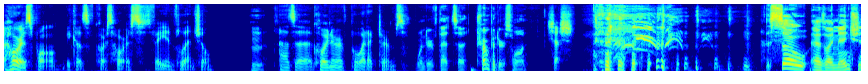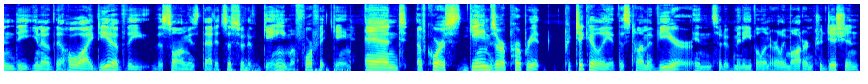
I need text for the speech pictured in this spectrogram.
Horace poem, because of course Horace is very influential Hmm. as a coiner of poetic terms. Wonder if that's a trumpeter swan. Shush. So, as I mentioned, the you know the whole idea of the the song is that it's a sort of game, a forfeit game, and of course, games are appropriate. Particularly at this time of year in sort of medieval and early modern tradition,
